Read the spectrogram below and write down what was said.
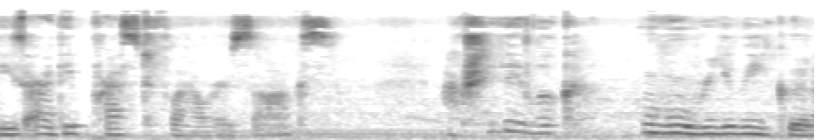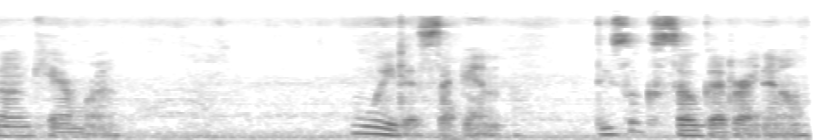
these are the pressed flower socks. Actually, they look really good on camera. Wait a second. These look so good right now.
